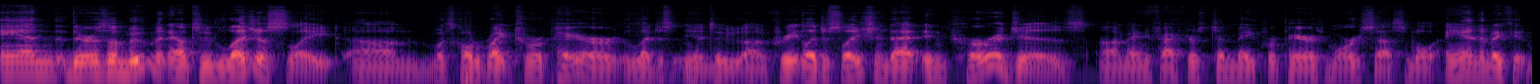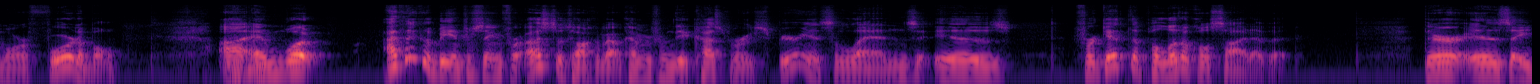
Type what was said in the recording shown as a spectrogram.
and there's a movement now to legislate um, what's called right to repair, legis- you know, to uh, create legislation that encourages uh, manufacturers to make repairs more accessible and to make it more affordable. Uh, mm-hmm. And what I think would be interesting for us to talk about, coming from the customer experience lens, is forget the political side of it there is a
